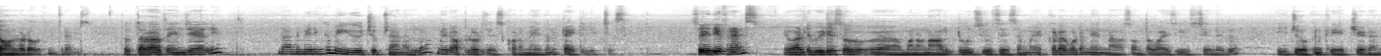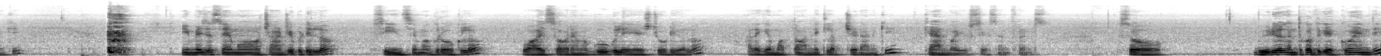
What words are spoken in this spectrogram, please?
డౌన్లోడ్ అవుతుంది ఫ్రెండ్స్ సో తర్వాత ఏం చేయాలి? దాన్ని మీరు ఇంకా మీ యూట్యూబ్ ఛానల్లో మీరు అప్లోడ్ చేసుకోవడం ఏదైనా టైటిల్ ఇచ్చేసి. సో ఇది ఫ్రెండ్స్ ఇవాళ వీడియోస్ మనం నాలుగు టూల్స్ యూజ్ చేసాము. ఎక్కడ కూడా నేను నా సొంత వాయిస్ యూజ్ చేయలేదు ఈ జోక్ని క్రియేట్ చేయడానికి. ఇమేజెస్ ఏమో చార్జిబిటీలో సీన్స్ ఏమో గ్రోక్లో వాయిస్ ఓవర్ ఏమో గూగుల్ ఏఏ స్టూడియోలో అలాగే మొత్తం అన్ని క్లబ్ చేయడానికి క్యాన్వా యూస్ చేశాను ఫ్రెండ్స్ సో వీడియో లెంత్ కొద్దిగా ఎక్కువైంది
